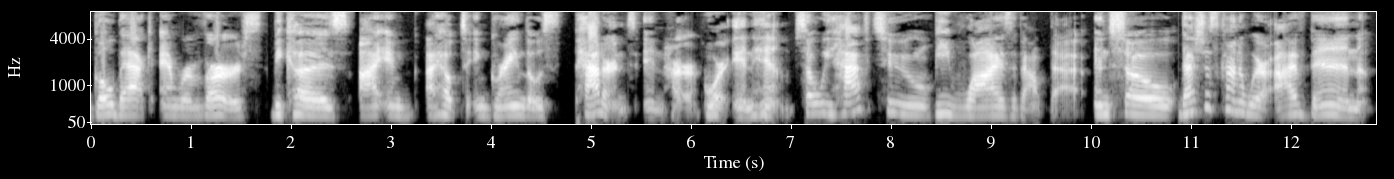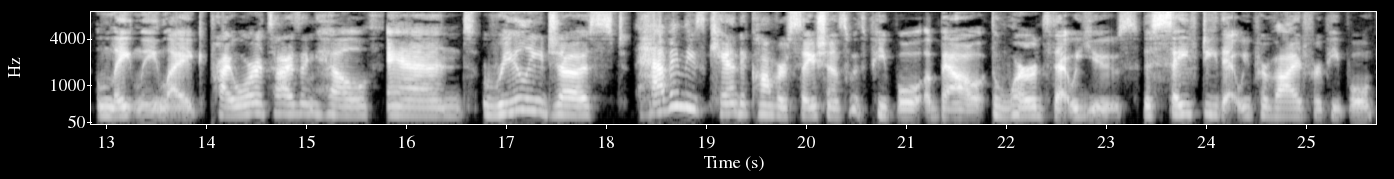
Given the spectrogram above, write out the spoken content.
go back and reverse because I in, I help to ingrain those patterns in her or in him. So we have to be wise about that. And so that's just kind of where I've been lately, like prioritizing health and really just having these candid conversations with people about the words that we use, the safety that we provide for people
